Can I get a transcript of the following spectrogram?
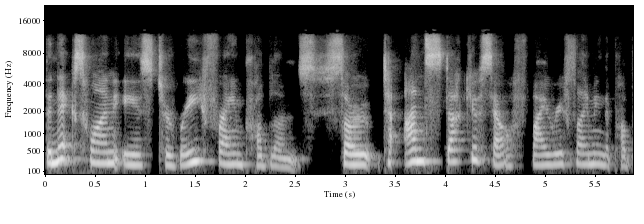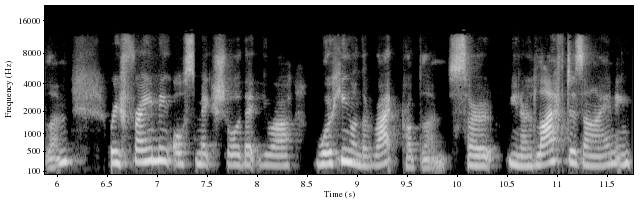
The next one is to reframe problems. So, to unstuck yourself by reframing the problem, reframing also makes sure that you are working on the right problem. So, you know, life design in,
